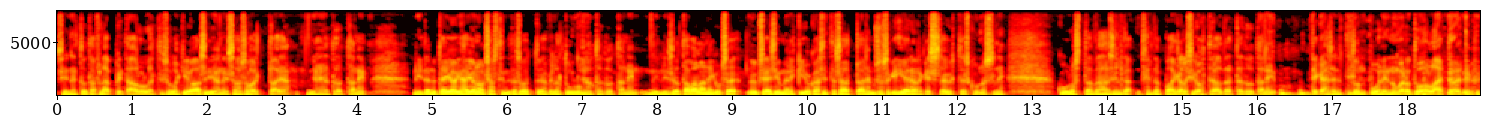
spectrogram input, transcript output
sinne tuota flappitaululle, että jos jollakin on asia, niin saa soittaa ja, ja, ja tuota, niin niitä nyt ei ole ihan jonoksasti niitä soittoja vielä tullut, Joo. mutta tota, niin, niin, niin, se on tavallaan niin se yksi esimerkki, joka sitten saattaa semmoisessakin hierarkisessa yhteiskunnassa niin kuulostaa vähän siltä, siltä paikallisjohtajalta, että tota, niin, tekähän se nyt tuon puhelinnumero tuohon laittaa, että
